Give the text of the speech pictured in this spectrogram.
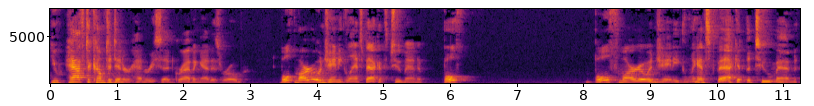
You have to come to dinner, Henry said, grabbing at his robe. Both Margot and Janie glanced back at the two men. Both both Margot and Janie glanced back at the two men,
